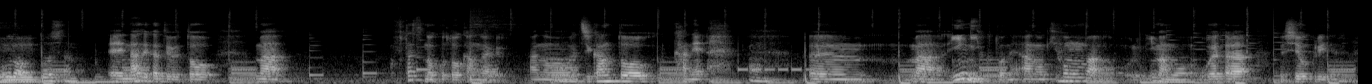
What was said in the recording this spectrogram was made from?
ほらどうしたの？えーなぜかというとまあ2つのことを考える。あの時間と金。うん。まあ院に行くとねあの基本まあ俺今もう親から仕送りでね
